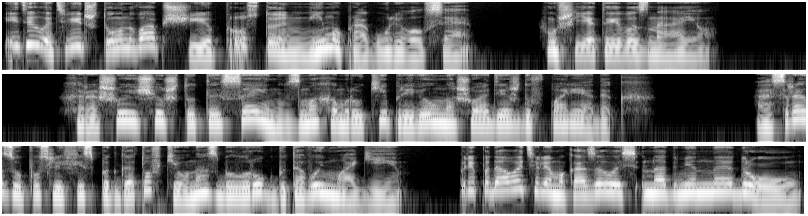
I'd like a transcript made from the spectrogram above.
и делать вид, что он вообще просто мимо прогуливался. Уж я-то его знаю. Хорошо еще, что Тесайн взмахом руки привел нашу одежду в порядок. А сразу после физподготовки у нас был урок бытовой магии. Преподавателем оказалась надменная Дроу.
